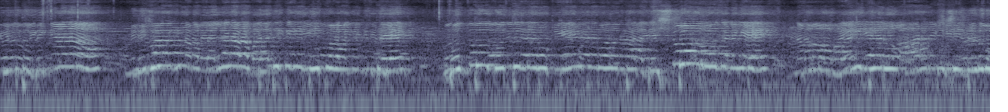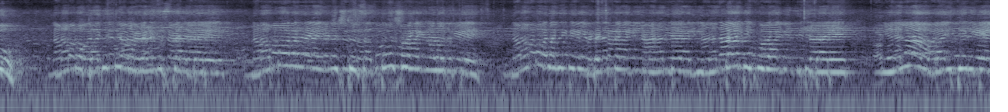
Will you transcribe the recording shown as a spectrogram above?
ಇವತ್ತು ವಿಜ್ಞಾನ ನಿಜವಾಗ್ಲೂ ನಮ್ಮೆಲ್ಲರ ಬದುಕಿಗೆ ದೀಪವಾಗಿ ನಿಂತಿದೆ ಗೊತ್ತು ಗೊತ್ತಿದ್ದರೂ ಕೇಳಿರುವಂತಹ ಅದೆಷ್ಟೋ ರೋಗಗಳಿಗೆ ನಮ್ಮ ವೈದ್ಯರು ಆರಂಭಿಸಿ ದುಡಿದು ನಮ್ಮ ಇದ್ದಾರೆ ನಮ್ಮವರನ್ನ ಇನ್ನಷ್ಟು ಸಂತೋಷವಾಗಿ ನೋಡೋದಕ್ಕೆ ನಮ್ಮ ಬದುಕಿಗೆ ಬೆಳಕಾಗಿ ನಾಂದಿಯಾಗಿ ನಂದಾದೀಪವಾಗಿ ನಿಂತಿದ್ದಾರೆ. ಎಲ್ಲ ವೈದ್ಯರಿಗೆ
